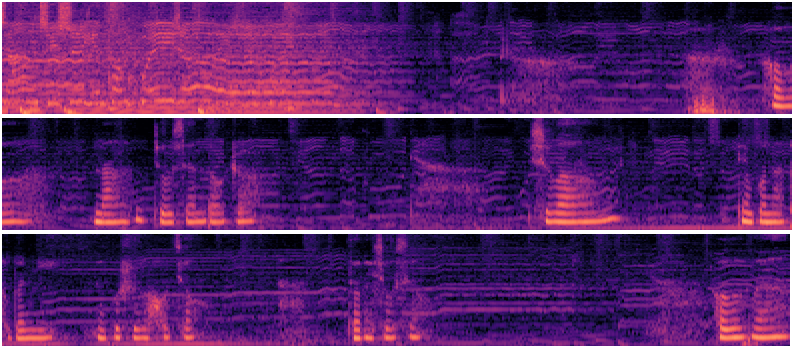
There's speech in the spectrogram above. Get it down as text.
想起时眼眶会热。好了，那就先到这。希望电波那头的你能够睡个好觉，早点休息。好了，晚安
